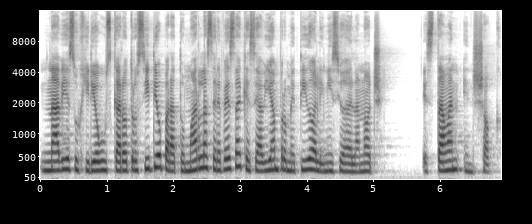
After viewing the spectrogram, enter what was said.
Nadie sugirió buscar otro sitio para tomar la cerveza que se habían prometido al inicio de la noche. Estaban en shock.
